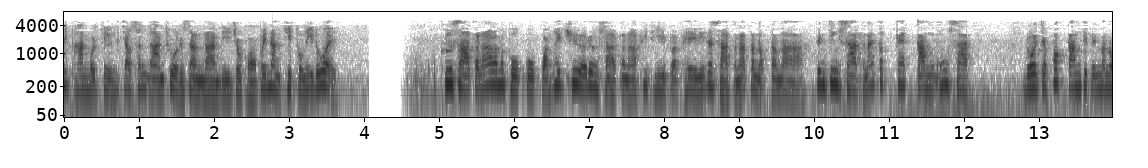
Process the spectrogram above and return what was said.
นิพพานหมดกิเลสหรือจะเอาสันดานชั่วหรือสันดานดีเจ้าของไปนั่งคิดตรงนี้ด้วย คือศาสนาแล้วมันถูกปลูกฝังให้เชื่อเรื่องศาสนาพิธีประเพณีและศาสนาตำนับตำนาจริงๆศาสนาก็แก้กรรมของสัตว์โดยเฉพาะกรรมที่เป็นมโน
